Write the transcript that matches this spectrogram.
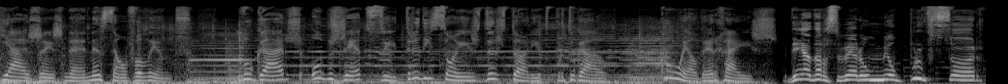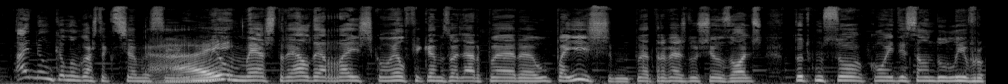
Viagens na Nação Valente. Lugares, objetos e tradições da história de Portugal. Com Helder Reis. Dia de receber o meu professor. Ai não, que ele não gosta que se chame assim. Ai. Meu mestre Helder Reis. Com ele ficamos a olhar para o país através dos seus olhos. Tudo começou com a edição do livro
